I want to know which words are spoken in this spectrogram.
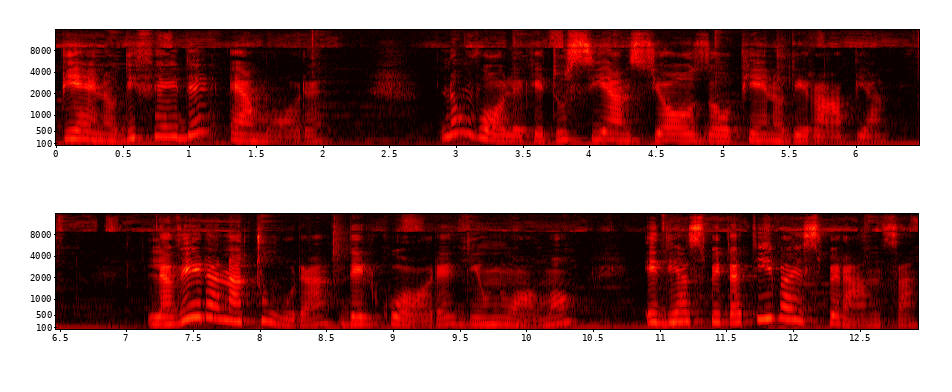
pieno di fede e amore. Non vuole che tu sia ansioso o pieno di rabbia. La vera natura del cuore di un uomo è di aspettativa e speranza.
